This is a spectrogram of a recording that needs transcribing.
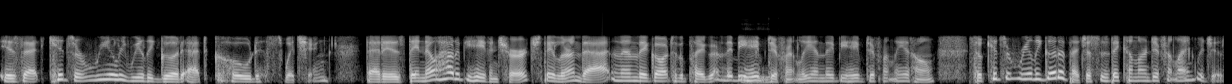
is that kids are really, really good at code switching. That is, they know how to behave in church, they learn that, and then they go out to the playground and they behave mm-hmm. differently, and they behave differently at home. So kids are really good at that, just as they can learn different languages.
